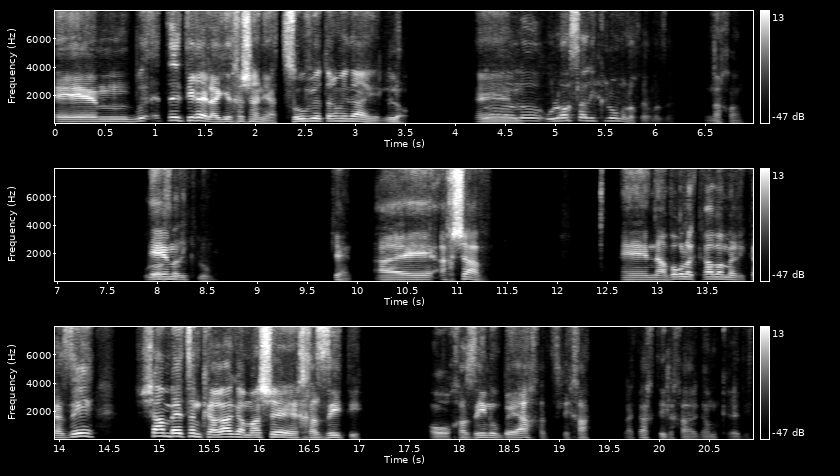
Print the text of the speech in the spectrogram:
אמ, תראה, להגיד לך שאני עצוב יותר מדי? לא. לא, אמ, לא, הוא לא עשה לי כלום, הלוחם הזה. נכון. הוא לא עשה לי כלום. כן. אה, עכשיו, אה, נעבור לקרב המרכזי, שם בעצם קרה גם מה שחזיתי, או חזינו ביחד, סליחה, לקחתי לך גם קרדיט.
